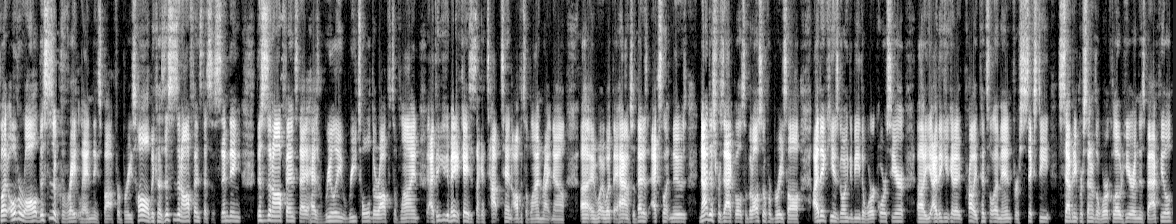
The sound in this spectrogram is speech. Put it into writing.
But overall, this is a great landing spot for Breece Hall because this is an offense that's ascending. This is an offense that has really retooled their offensive line. I think you can make a case it's like a top ten offensive line right now, uh, and wh- what they have. So that is excellent news, not just for Zach Wilson, but also for Breece Hall. I think he is going to be the workhorse here. Uh, I think you could probably pencil him in for 60, 70% of the workload here in this backfield,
